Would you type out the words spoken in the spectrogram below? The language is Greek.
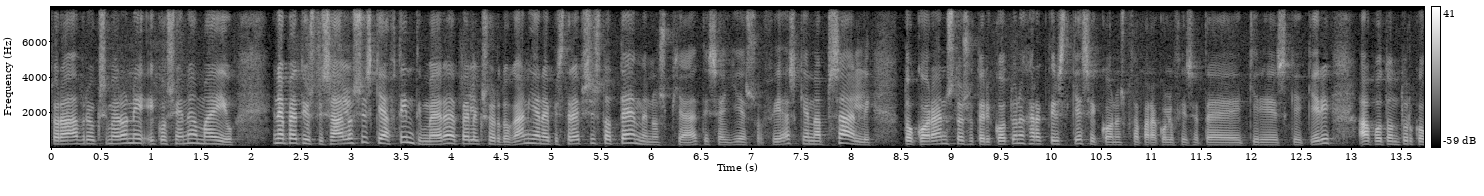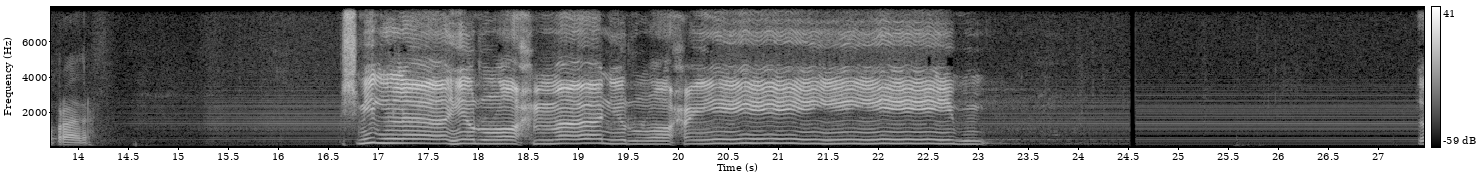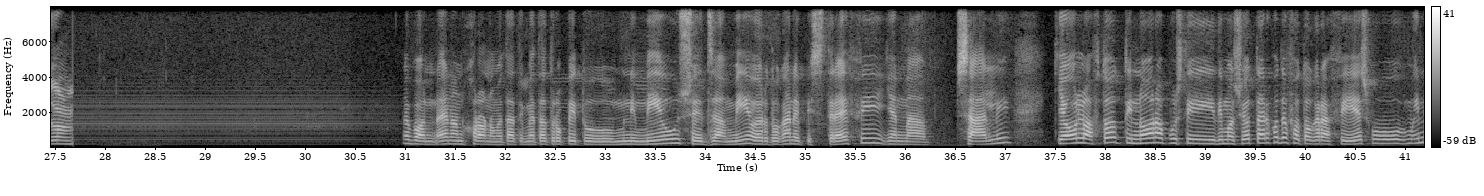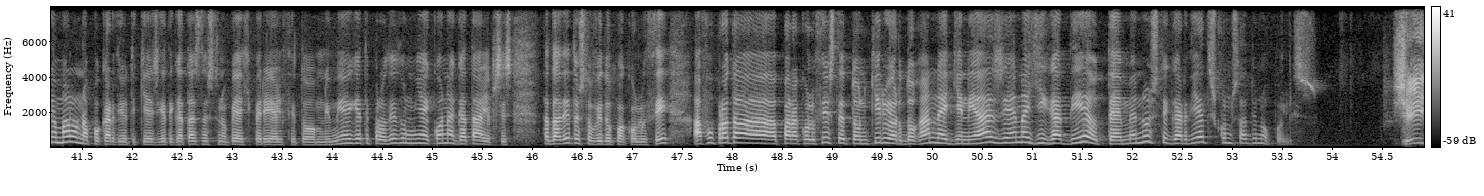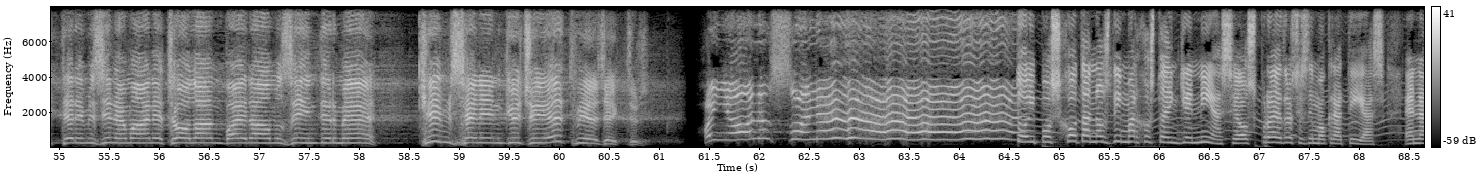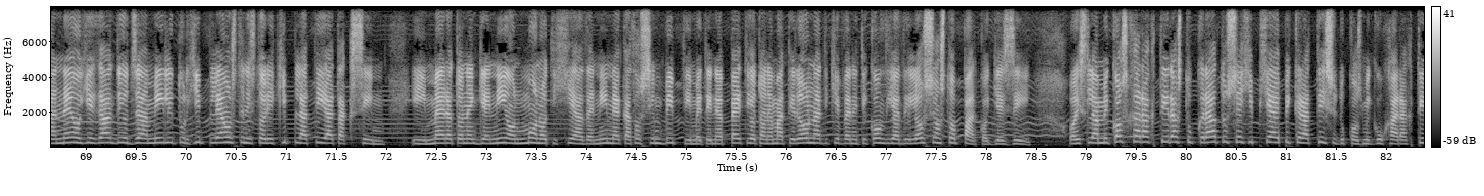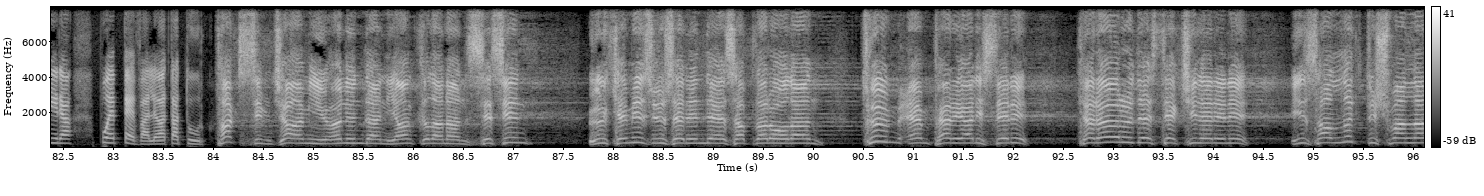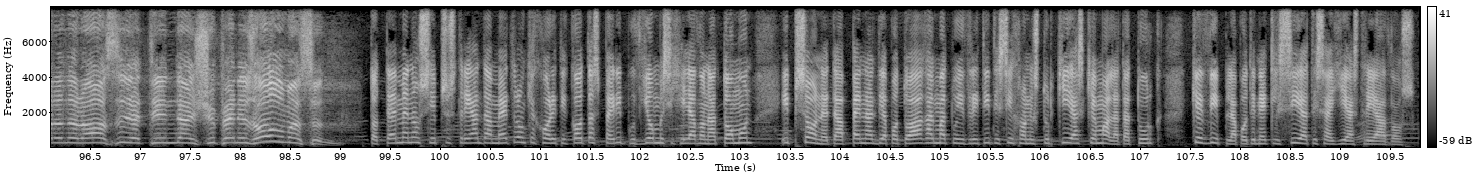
Τώρα, αύριο ξημερώνει 29 Μαΐου. Είναι επέτειο τη άλωση και αυτήν τη μέρα επέλεξε ο Ερντογάν για να επιστρέψει στο τέμενο πια τη Αγία Σοφία και να ψάλει το Κοράνι στο εσωτερικό του. Είναι χαρακτηριστικέ εικόνε που θα παρακολουθήσετε, κυρίε και κύριοι, από τον Τούρκο πρόεδρο. بسم الله الرحمن الرحيم Λοιπόν, έναν χρόνο μετά τη μετατροπή του μνημείου σε τζαμί, ο Ερντογάν επιστρέφει για να ψάλει. Και όλο αυτό την ώρα που στη δημοσιότητα έρχονται φωτογραφίες που είναι μάλλον αποκαρδιωτικές για την κατάσταση στην οποία έχει περιέλθει το μνημείο, γιατί προδίδουν μια εικόνα εγκατάλειψης. Θα τα δείτε στο βίντεο που ακολουθεί, αφού πρώτα παρακολουθήσετε τον κύριο Ερντογάν να εγκαινιάζει ένα γιγαντιαίο τέμενο στην καρδιά της Κωνσταντινούπολης. Şehitlerimizin emaneti olan bayrağımızı indirmeye kimsenin gücü yetmeyecektir. Το υποσχόταν ω δήμαρχος το εγγενίασε ως πρόεδρος της Δημοκρατίας. Ένα νέο γιγάντιο τζαμί λειτουργεί πλέον στην ιστορική πλατεία Ταξίμ. Η ημέρα των εγγενείων μόνο τυχαία δεν είναι, καθώς συμπίπτει με την επέτειο των αιματηρών αντικυβερνητικών διαδηλώσεων στο Πάρκο Γκεζί. Ο Ισλαμικός χαρακτήρας του κράτους έχει πια επικρατήσει του κοσμικού χαρακτήρα που επέβαλε ο Ατατούρκ. Taksim Camii önünden yankılanan sesin το τέμενο ύψου 30 μέτρων και χωρητικότητας περίπου 2.500 ατόμων υψώνεται απέναντι από το άγαλμα του ιδρυτή της σύγχρονης Τουρκίας και Μάλατα Τούρκ και δίπλα από την εκκλησία της Αγίας Τριάδος.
